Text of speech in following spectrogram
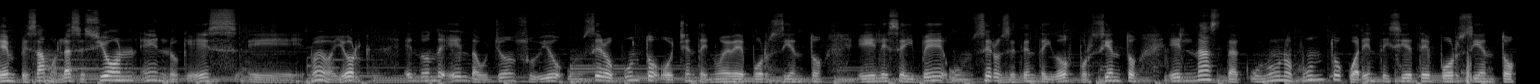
Empezamos la sesión en lo que es eh, Nueva York en donde el Dow Jones subió un 0.89%, el S&P un 0.72%, el Nasdaq un 1.47%,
